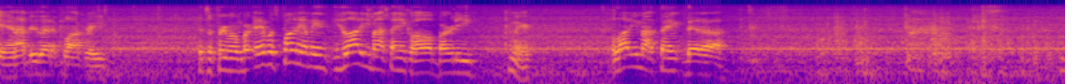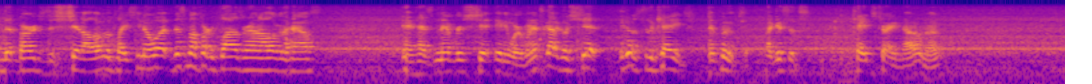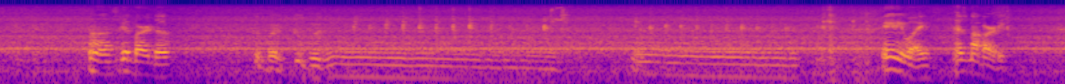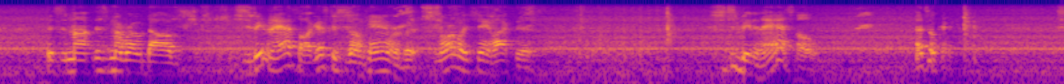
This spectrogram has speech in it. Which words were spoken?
Yeah, and I do that at Flock Reed. It's a free roam bird. And it was funny, I mean, a lot of you might think, oh, birdie, come here. A lot of you might think that, uh, that birds just shit all over the place. You know what? This motherfucker flies around all over the house and has never shit anywhere. When it's got to go shit, it goes to the cage and poops. I guess it's cage trained. I don't know. Oh, it's a good bird though. Good bird. Good bird. Anyway, that's my birdie. This is my this is my road dog. She's being an asshole, I guess, because she's on camera, but normally she ain't like this. She's just being an asshole. That's okay.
